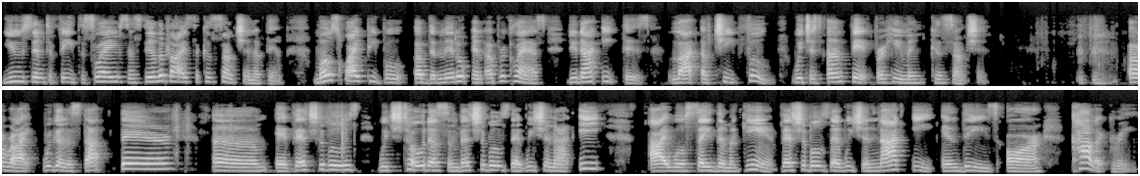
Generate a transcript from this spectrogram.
used them to feed the slaves and still advise the consumption of them. Most white people of the middle and upper class do not eat this lot of cheap food, which is unfit for human consumption. All right, we're going to stop there um, at vegetables, which told us some vegetables that we should not eat. I will say them again. Vegetables that we should not eat, and these are collard greens,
